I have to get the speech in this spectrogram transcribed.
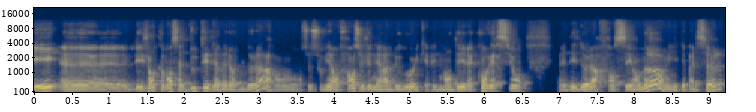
Et euh, les gens commencent à douter de la valeur du dollar. On, se souvient en France le général de Gaulle qui avait demandé la conversion euh, des dollars français en or, mais il n'était pas le seul,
